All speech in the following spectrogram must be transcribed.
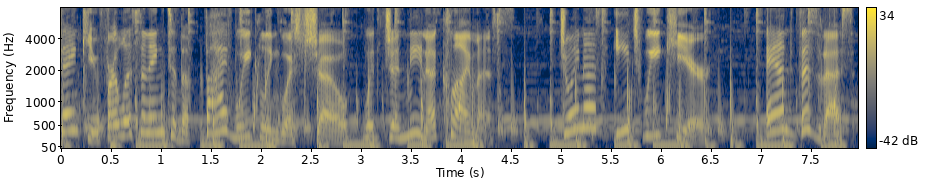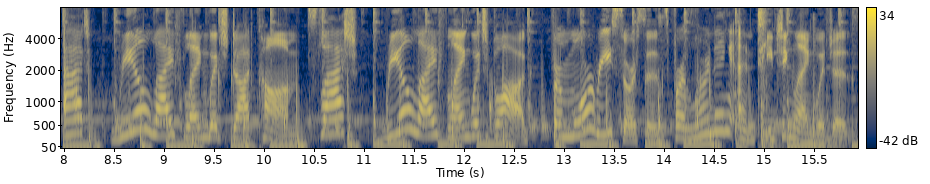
Thank you for listening to the 5 Week Linguist Show with Janina Klimas. Join us each week here and visit us at reallifelanguage.com slash reallifelanguageblog for more resources for learning and teaching languages.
